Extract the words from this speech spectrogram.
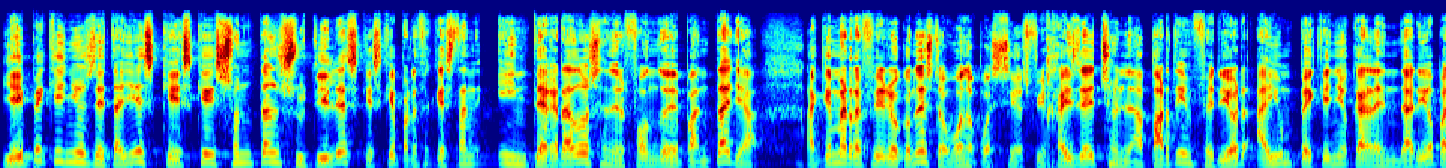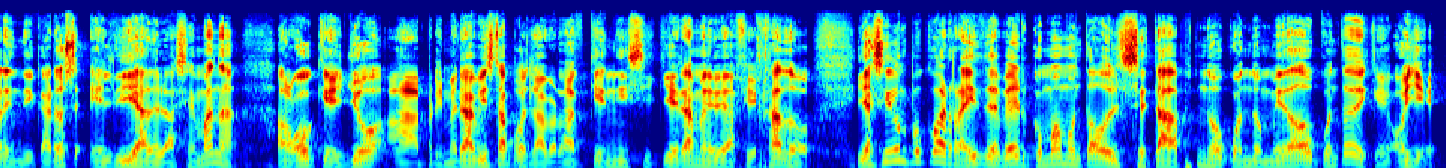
y hay pequeños detalles que es que son tan sutiles que es que parece que están integrados en el fondo de pantalla. ¿A qué me refiero con esto? Bueno, pues si os fijáis, de hecho, en la parte inferior hay un pequeño calendario para indicaros el día de la semana. Algo que yo a primera vista, pues la verdad que ni siquiera me había fijado. Y ha sido un poco a raíz de ver cómo ha montado el setup, ¿no? Cuando me he dado cuenta de que, oye,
